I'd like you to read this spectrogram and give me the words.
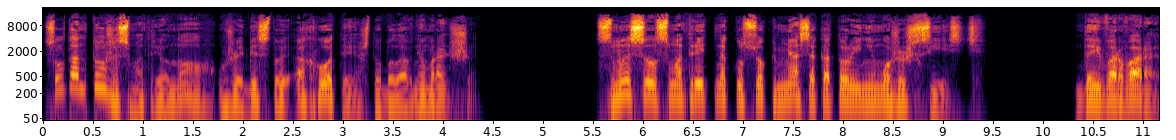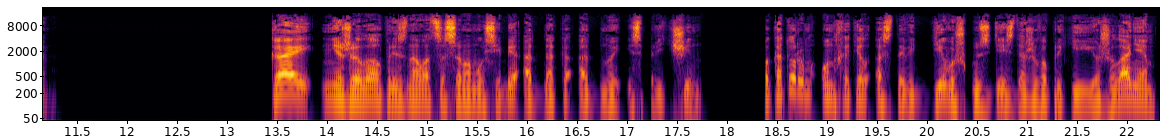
Султан тоже смотрел, но уже без той охоты, что была в нем раньше. Смысл смотреть на кусок мяса, который не можешь съесть. да и Варвара. Кай не желал признаваться самому себе, однако одной из причин, по которым он хотел оставить девушку здесь даже вопреки ее желаниям,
